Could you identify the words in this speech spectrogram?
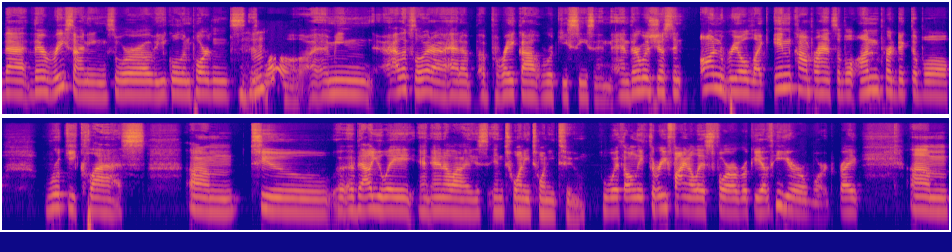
that their re-signings were of equal importance mm-hmm. as well. I mean, Alex Loera had a, a, breakout rookie season, and there was just an unreal, like incomprehensible, unpredictable rookie class um, to evaluate and analyze in 2022 with only three finalists for a Rookie of the Year award, right? Um,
